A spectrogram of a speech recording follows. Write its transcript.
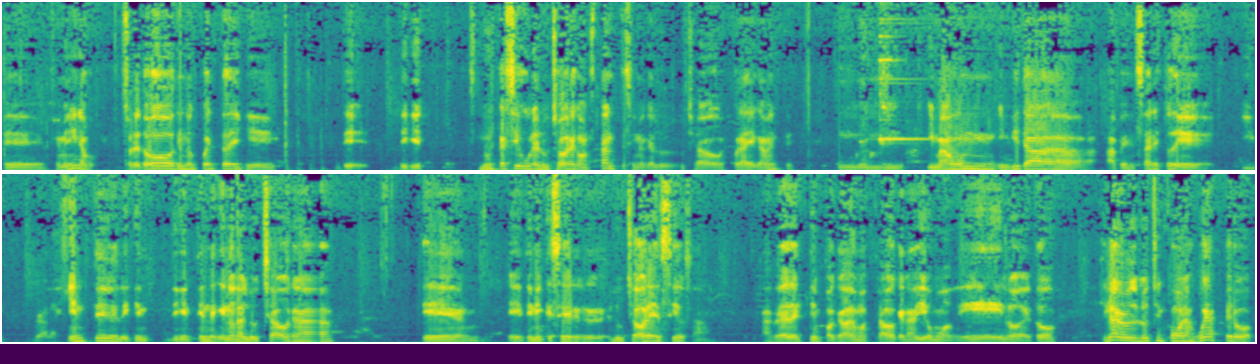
eh, femenina sobre todo teniendo en cuenta de que de, que nunca ha sido una luchadora constante sino que ha luchado esporádicamente. Y, más aún invita a, pensar esto de a la gente de que, de que entienda que no las luchadoras eh, eh, tienen que ser luchadores en sí, o sea, a través del tiempo acaba demostrado que han habido modelos de todo, que claro, luchen como las weas, pero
